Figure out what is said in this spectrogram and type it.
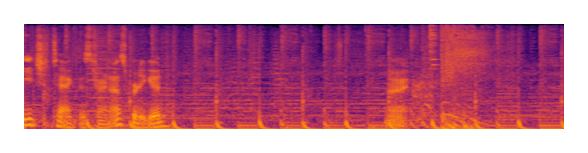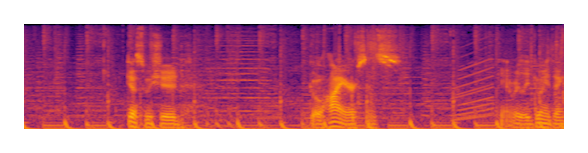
Each attack this turn. That's pretty good. Alright. Guess we should go higher since can't really do anything.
